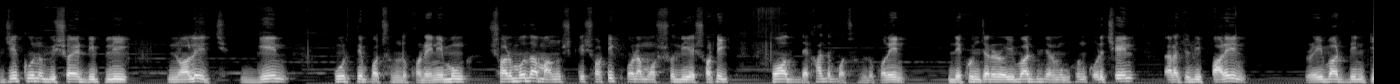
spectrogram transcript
যে কোনো বিষয়ে ডিপলি নলেজ গেন করতে পছন্দ করেন এবং সর্বদা মানুষকে সঠিক পরামর্শ দিয়ে সঠিক পথ দেখাতে পছন্দ করেন। দেখুন যারা রবিবার দিন জন্মগ্রহণ করেছেন, তারা যদি পারেন, রবিবার দিনটি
